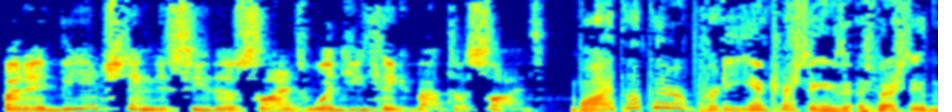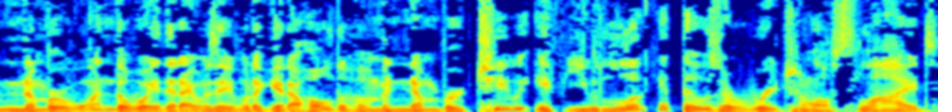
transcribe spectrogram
But it'd be interesting to see those slides. What do you think about those slides? Well, I thought they were pretty interesting, especially number one, the way that I was able to get a hold of them, and number two, if you look at those original slides,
